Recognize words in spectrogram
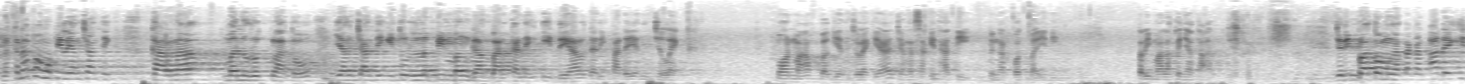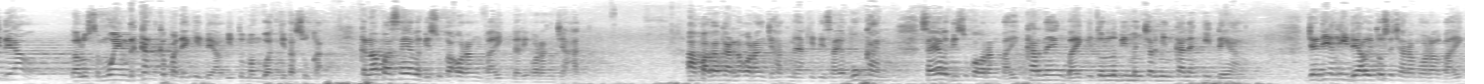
Nah kenapa mau pilih yang cantik? Karena menurut Plato, yang cantik itu lebih menggambarkan yang ideal daripada yang jelek. Mohon maaf bagi yang jelek ya, jangan sakit hati dengar khotbah ini. Terimalah kenyataan. Jadi Plato mengatakan ada yang ideal, lalu semua yang dekat kepada yang ideal itu membuat kita suka. Kenapa saya lebih suka orang baik dari orang jahat? Apakah karena orang jahat menyakiti saya? Bukan. Saya lebih suka orang baik karena yang baik itu lebih mencerminkan yang ideal. Jadi yang ideal itu secara moral baik,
